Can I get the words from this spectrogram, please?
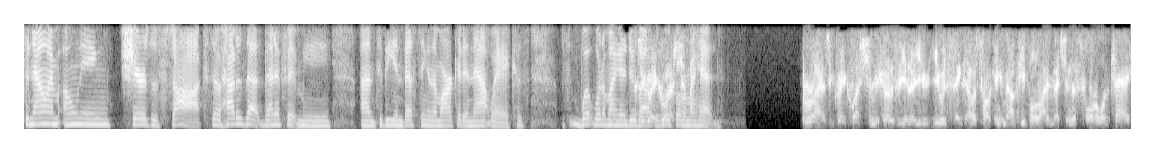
so now I'm owning shares of stock. So how does that benefit me um, to be investing in the market in that way? Because what what am I going to do That's about the roof question. over my head? Right, it's a great question because you know you you would think I was talking about people. I mentioned the 401k,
